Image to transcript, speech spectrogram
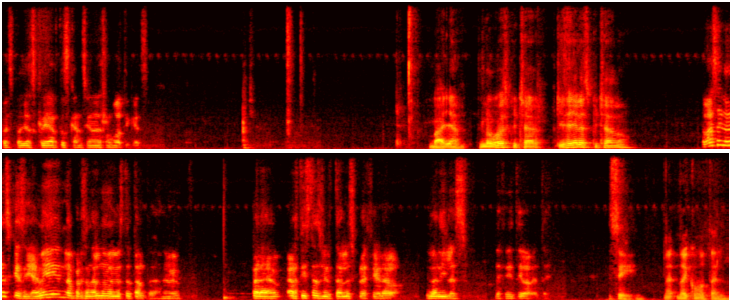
pues podías crear tus canciones robóticas. Vaya, lo voy a escuchar. Quizá ya lo he escuchado. Lo más seguro es que sí. A mí en lo personal no me gusta tanto. Para artistas virtuales prefiero gorilas, definitivamente. Sí, no, hay como tal.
